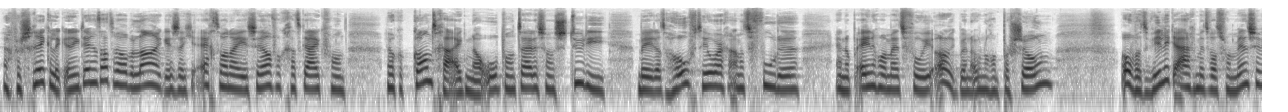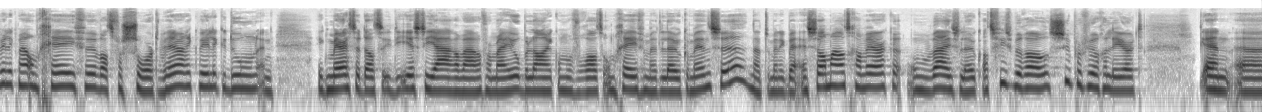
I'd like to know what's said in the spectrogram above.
Echt verschrikkelijk. En ik denk dat dat wel belangrijk is. Dat je echt wel naar jezelf ook gaat kijken van... welke kant ga ik nou op? Want tijdens zo'n studie ben je dat hoofd heel erg aan het voeden. En op enig moment voel je... oh, ik ben ook nog een persoon. Oh, wat wil ik eigenlijk? Met wat voor mensen wil ik mij omgeven? Wat voor soort werk wil ik doen? En ik merkte dat die eerste jaren waren voor mij heel belangrijk... om me vooral te omgeven met leuke mensen. Nou, toen ben ik bij Ensamhout gaan werken. Onwijs leuk adviesbureau. Superveel geleerd. En eh,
